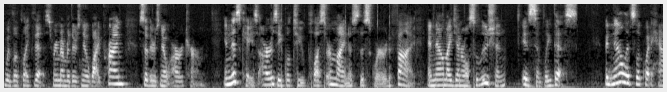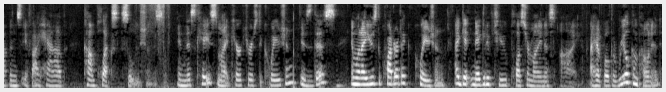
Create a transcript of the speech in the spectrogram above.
would look like this. Remember, there's no y prime, so there's no r term. In this case, r is equal to plus or minus the square root of 5. And now my general solution is simply this. But now let's look what happens if I have complex solutions. In this case, my characteristic equation is this, and when I use the quadratic equation, I get negative 2 plus or minus i. I have both a real component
